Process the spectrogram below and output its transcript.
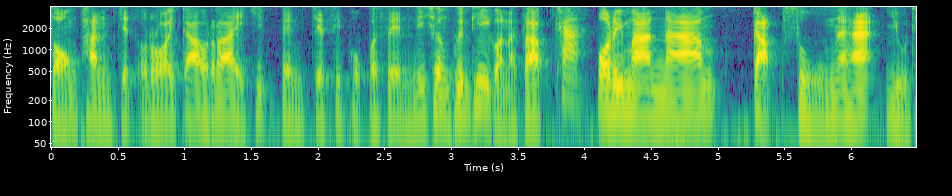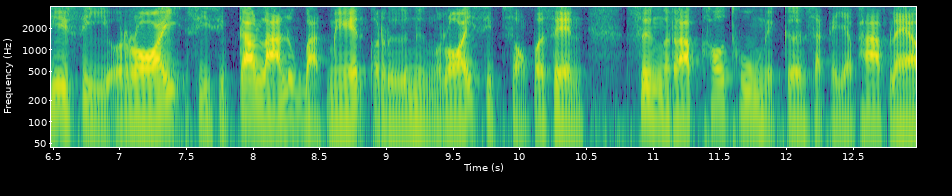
2 2,709 ไร่คิดเป็น 76%นี่เชิงพื้นที่ก่อนนะครับค่ะปริมาณน้ำกับสูงนะฮะ อยู่ที่ 449 ล้านลูกบาศก์เมตร หรือ 112%ซึ่งรับเข้าทุ่งเนี่ยเกินศักยภาพแล้ว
